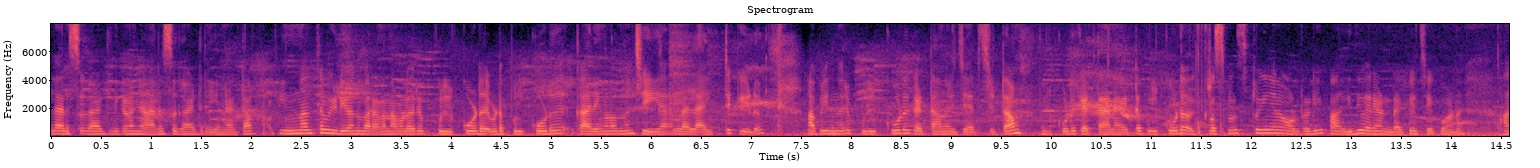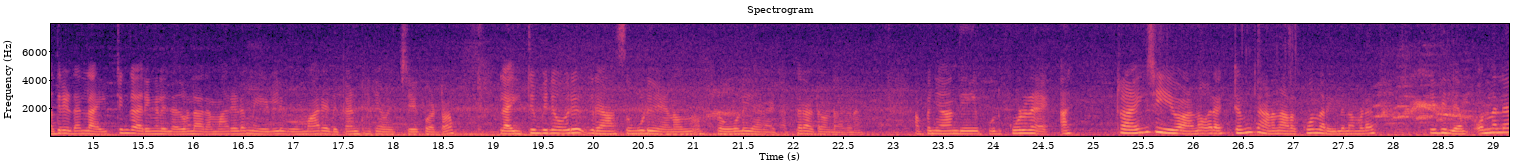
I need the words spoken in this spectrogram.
എല്ലാവരും സുഖമായിട്ടിരിക്കണം ഞാനും സുഖമായിട്ടിരിക്കണം കേട്ടോ. അപ്പോൾ ഇന്നത്തെ വീഡിയോ എന്ന് പറയുന്നത് നമ്മളൊരു പുൽക്കൂട് ഇവിടെ പുൽക്കൂട് കാര്യങ്ങളൊന്നും ചെയ്യാറില്ല ലൈറ്റൊക്കെ ഇടും. അപ്പോൾ ഇന്നൊരു പുൽക്കൂട് കെട്ടാമെന്ന് വിചാരിച്ചിട്ടോ പുൽക്കൂട് കെട്ടാനായിട്ട് പുൽക്കൂട് ക്രിസ്മസ് ട്രീ ഞാൻ ഓൾറെഡി പകുതി വരെ ഉണ്ടാക്കി വെച്ചേക്കുവാണ്. അതിലിടാൻ ലൈറ്റും കാര്യങ്ങളില്ല. അതുകൊണ്ട് അലമാരയുടെ മേളിൽ ഇവന്മാരെടുക്കാണ്ടിരിക്കാൻ വെച്ചേക്കും കേട്ടോ. ലൈറ്റും പിന്നെ ഒരു ഗ്രാസും കൂടി വേണം ഒന്ന് റോൾ ചെയ്യാനായിട്ട്. അത്ര ആട്ടം ഉണ്ടാക്കണം. അപ്പോൾ ഞാൻ ദേ പുൽക്കൂടിനെ ട്രൈ ചെയ്യുവാണ്. ഒരു അറ്റംപ്റ്റാണ് നടക്കുമെന്നറിയില്ല നമ്മുടെ ഇതില്ല ഒന്നല്ല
